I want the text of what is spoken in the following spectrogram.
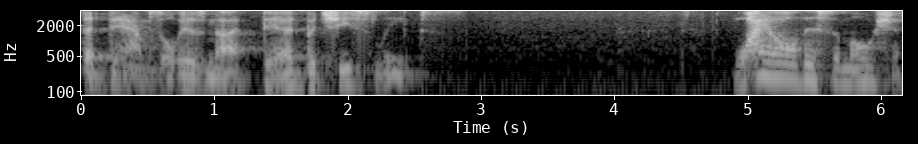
The damsel is not dead, but she sleeps. Why all this emotion?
